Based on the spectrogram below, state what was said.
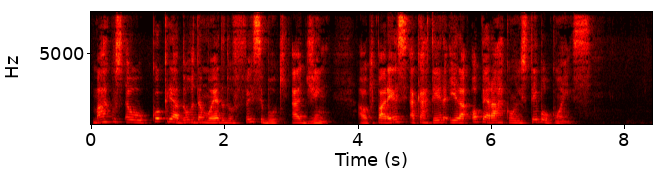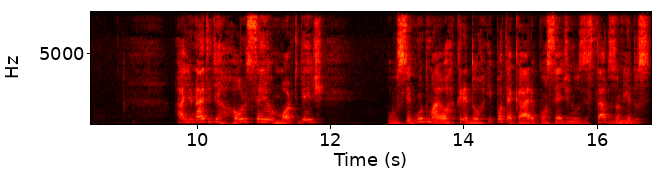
Marcos é o co-criador da moeda do Facebook, a GEM. Ao que parece, a carteira irá operar com stablecoins. A United Wholesale Mortgage, o segundo maior credor hipotecário com sede nos Estados Unidos,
